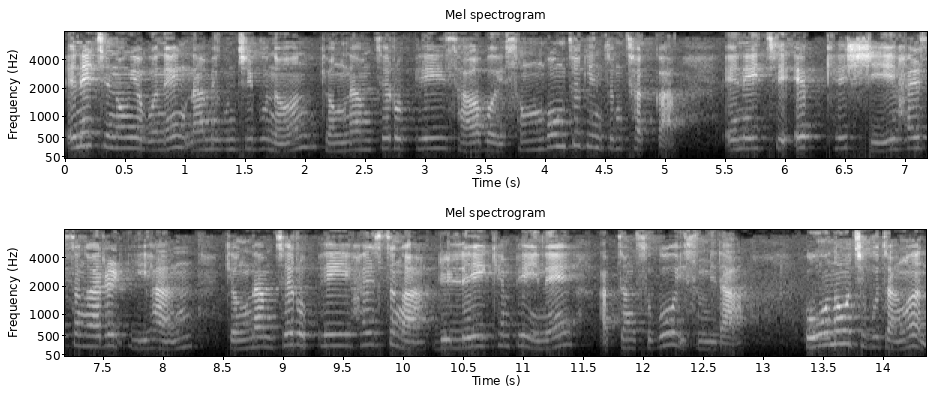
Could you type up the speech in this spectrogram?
NH농협은행 남해군 지부는 경남 제로페이 사업의 성공적인 정착과 NH앱 캐시 활성화를 위한 경남 제로페이 활성화 릴레이 캠페인에 앞장서고 있습니다. 고은호 지부장은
